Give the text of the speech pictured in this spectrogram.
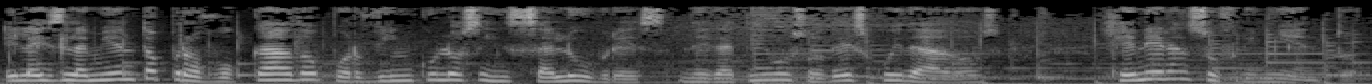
el aislamiento provocado por vínculos insalubres, negativos o descuidados, generan sufrimiento.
